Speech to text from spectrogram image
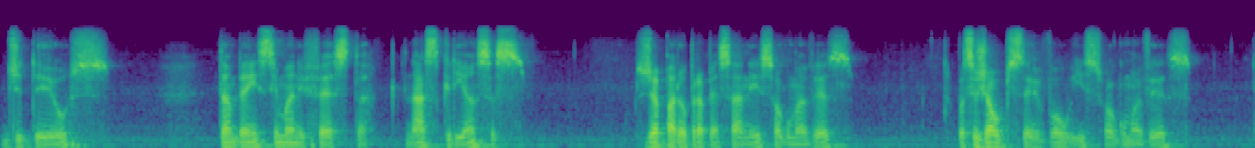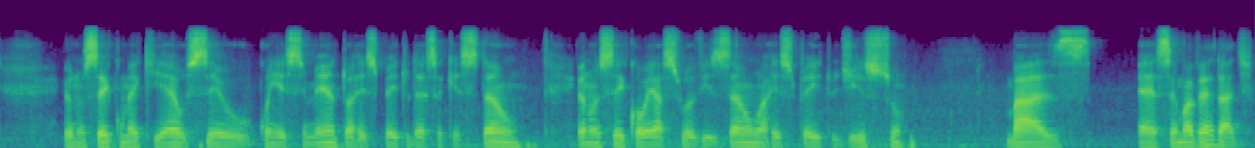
de Deus também se manifesta nas crianças? Você já parou para pensar nisso alguma vez? Você já observou isso alguma vez? Eu não sei como é que é o seu conhecimento a respeito dessa questão. Eu não sei qual é a sua visão a respeito disso, mas essa é uma verdade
